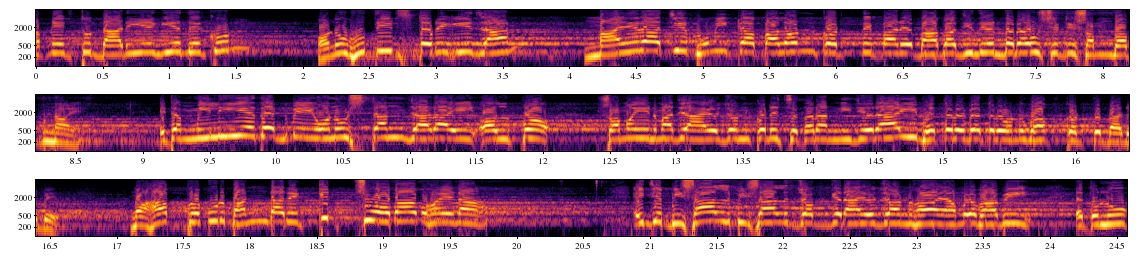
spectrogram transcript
আপনি একটু দাঁড়িয়ে গিয়ে দেখুন, অনুভূতির স্তরে গিয়ে যান। মায়েরা যে ভূমিকা পালন করতে পারে বাবাজিদের দ্বারাও সেটি সম্ভব নয়। এটা মিলিয়ে দেখবে এই অনুষ্ঠান যারা এই অল্প সময়ের মাঝে আয়োজন করেছে, তারা নিজেরাই ভেতরে ভেতরে অনুভব করতে পারবে। মহাপ্রভুর ভান্ডারে কিচ্ছু অভাব হয় না। এই যে বিশাল বিশাল যজ্ঞের আয়োজন হয়, আমরা ভাবি, এত লোক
